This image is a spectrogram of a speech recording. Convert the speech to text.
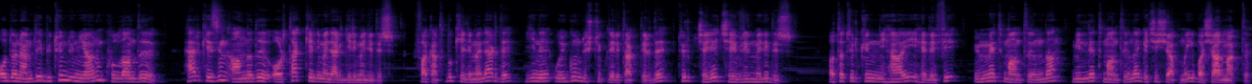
o dönemde bütün dünyanın kullandığı, herkesin anladığı ortak kelimeler girmelidir. Fakat bu kelimeler de yine uygun düştükleri takdirde Türkçe'ye çevrilmelidir. Atatürk'ün nihai hedefi ümmet mantığından millet mantığına geçiş yapmayı başarmaktı.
